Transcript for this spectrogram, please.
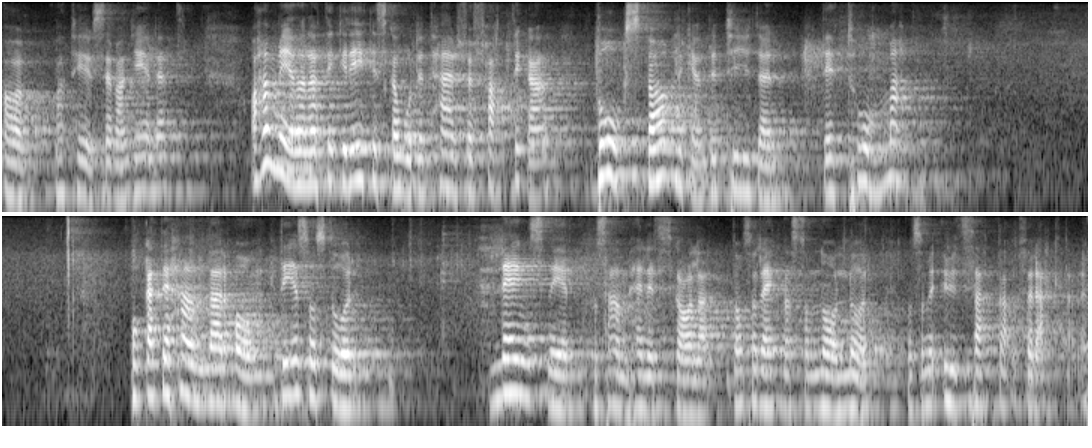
av Matteus evangeliet. Och han menar att det grekiska ordet här för fattiga bokstavligen betyder det tomma. Och att det handlar om det som står längst ner på samhällets skala, de som räknas som nollor, de som är utsatta och föraktade.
